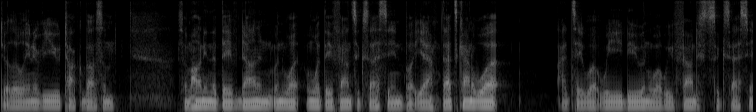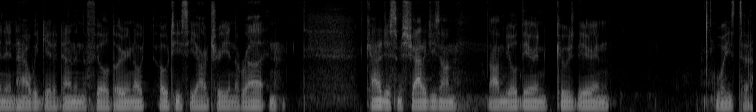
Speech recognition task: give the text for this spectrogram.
do a little interview, talk about some some hunting that they've done and, and what what they found success in. But yeah, that's kind of what I'd say what we do and what we've found success in and how we get it done in the field during o- OTC archery and the rut and kind of just some strategies on on mule deer and Coues deer and ways to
